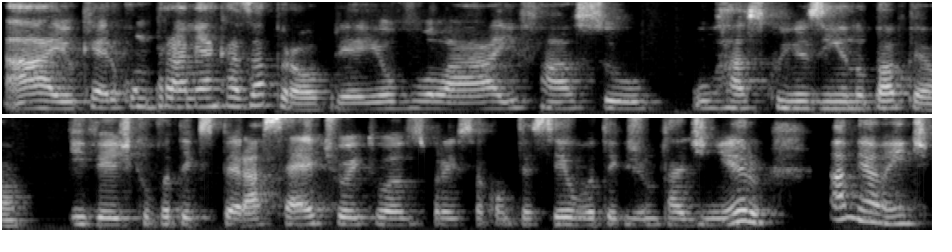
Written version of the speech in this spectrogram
Ah, eu quero comprar minha casa própria. Eu vou lá e faço o rascunhozinho no papel. E vejo que eu vou ter que esperar sete, oito anos para isso acontecer, eu vou ter que juntar dinheiro. A minha mente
